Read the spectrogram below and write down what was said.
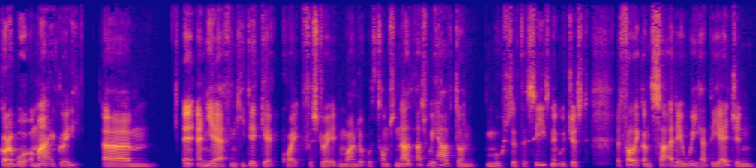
gone up automatically. Um, and, and, yeah, I think he did get quite frustrated and wound up with Thompson, as, as, we have done most of the season. It was just, it felt like on Saturday we had the edge in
